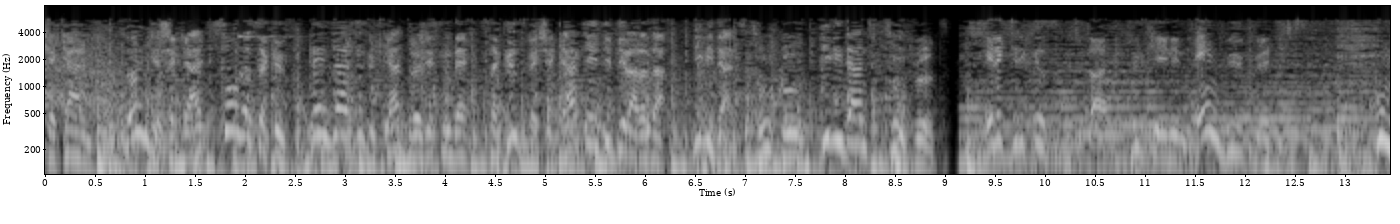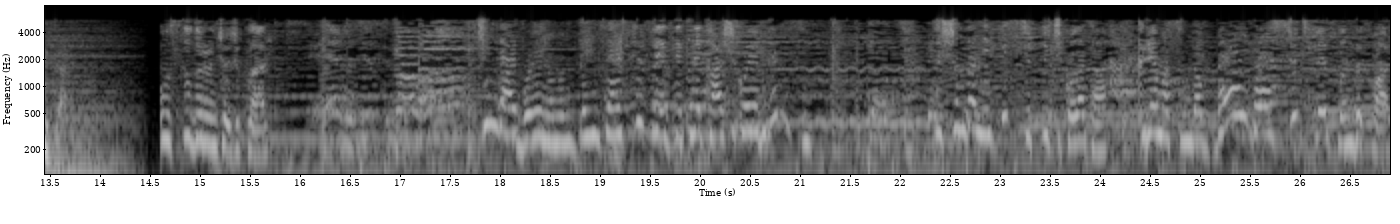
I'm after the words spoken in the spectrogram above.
Şeker mi? Önce şeker, sonra sakız. Benzersiz üçgen trajesinde sakız ve şeker keyfi bir arada. Dividend True Cool, Dividend True Fruit. Elektrikli ısıtıcılar Türkiye'nin en büyük üreticisi. Kumtel. Uslu durun çocuklar. Kinder Bueno'nun benzersiz lezzetine karşı koyabilir misin? Dışında nefis sütlü çikolata, kremasında bol bol süt ve fındık var.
